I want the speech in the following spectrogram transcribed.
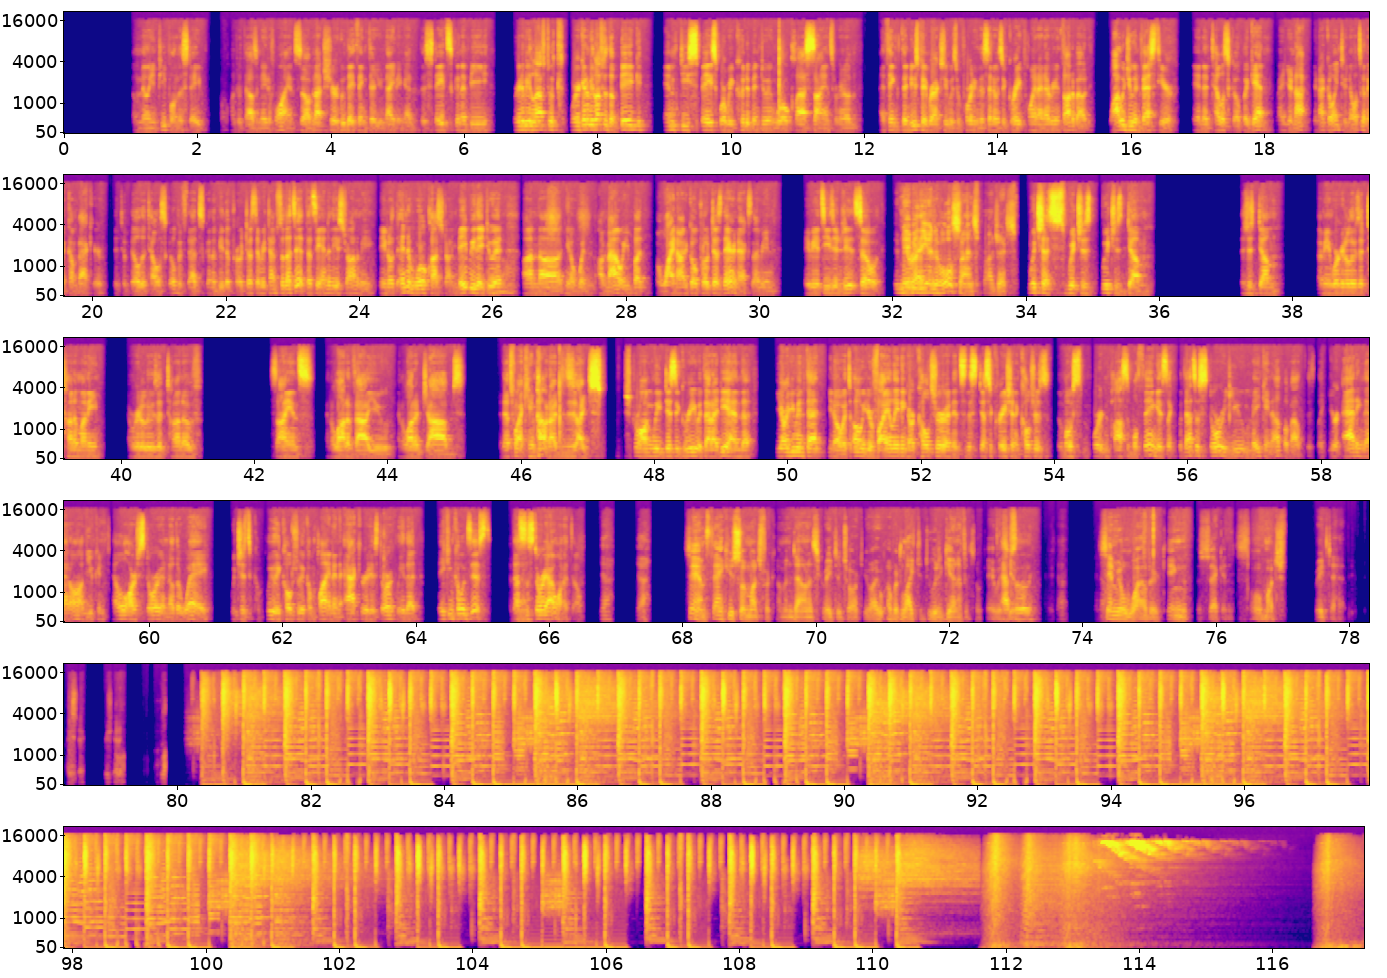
a million people in the state, a couple hundred thousand Native Hawaiians. So I'm not sure who they think they're uniting. And the state's going to be, we're going to be left with, we're going to be left with a big empty space where we could have been doing world-class science. We're going to, I think the newspaper actually was reporting this, and it was a great point. I never even thought about. Why would you invest here in a telescope again? Right? You're not. You're not going to. No one's going to come back here to build a telescope if that's going to be the protest every time. So that's it. That's the end of the astronomy. You know, the end of world-class astronomy. Maybe they do it on, uh, you know, when on Maui, but why not go protest there next? I mean, maybe it's easier to do. So It may You're be right. the end of all science projects. which is which is which is dumb. It's just dumb. I mean, we're going to lose a ton of money, and we're going to lose a ton of science and a lot of value and a lot of jobs. And that's why I came out. I, just- I strongly disagree with that idea. And the, the argument that you know it's oh you're violating our culture and it's this desecration and culture is the most important possible thing is like but that's a story you making up about this. Like you're adding that on. You can tell our story another way, which is completely culturally compliant and accurate historically that they can coexist. That's Yeah. the mm. story I want to tell. Sam, thank you so much for coming down. It's great to talk to you. I, I would like to do it again if it's okay with you. Absolutely. Samuel Wilder King II, so much great to have you. Thanks. Appreciate it.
